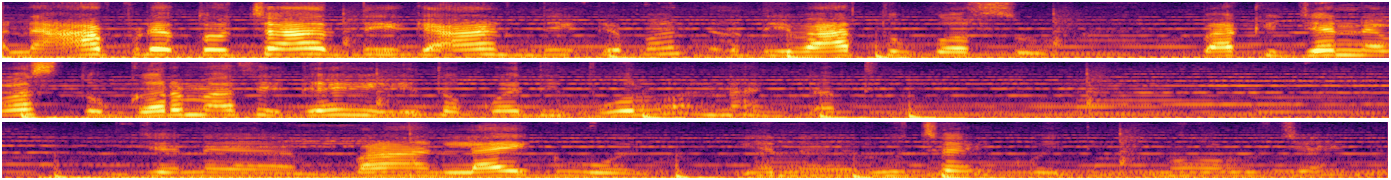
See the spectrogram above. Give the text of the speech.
અને આપણે તો ચાર દી કે આઠ દી કે પંદર દી વાતું કરશું. બાકી જેને વસ્તુ ઘરમાંથી ગઈ એ તો કોઈ દી ભૂલવાના જ નથી. જેને બાણ લાગ્યું હોય, એને રૂજાય કોઈ દી, ન રૂજાય ને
